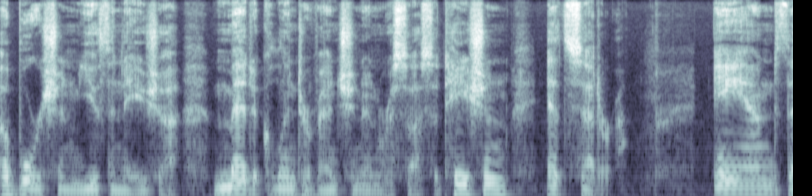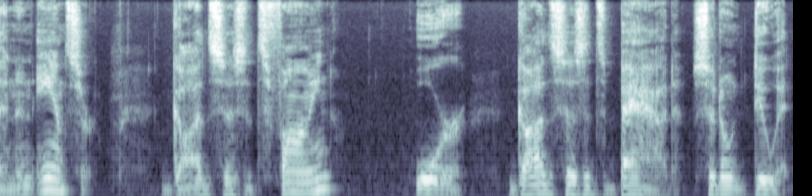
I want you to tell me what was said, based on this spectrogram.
abortion, euthanasia, medical intervention and resuscitation, etc. And then an answer God says it's fine, or God says it's bad, so don't do it.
